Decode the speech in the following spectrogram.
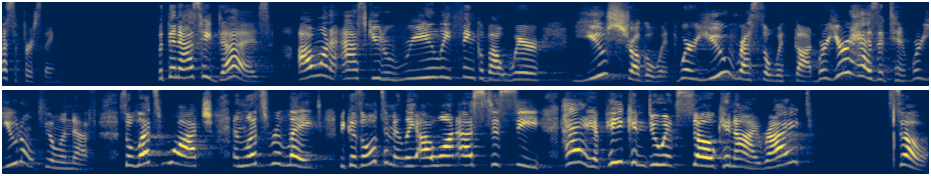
That's the first thing. But then, as he does, I want to ask you to really think about where you struggle with, where you wrestle with God, where you're hesitant, where you don't feel enough. So let's watch and let's relate because ultimately I want us to see, hey, if he can do it, so can I, right? So,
